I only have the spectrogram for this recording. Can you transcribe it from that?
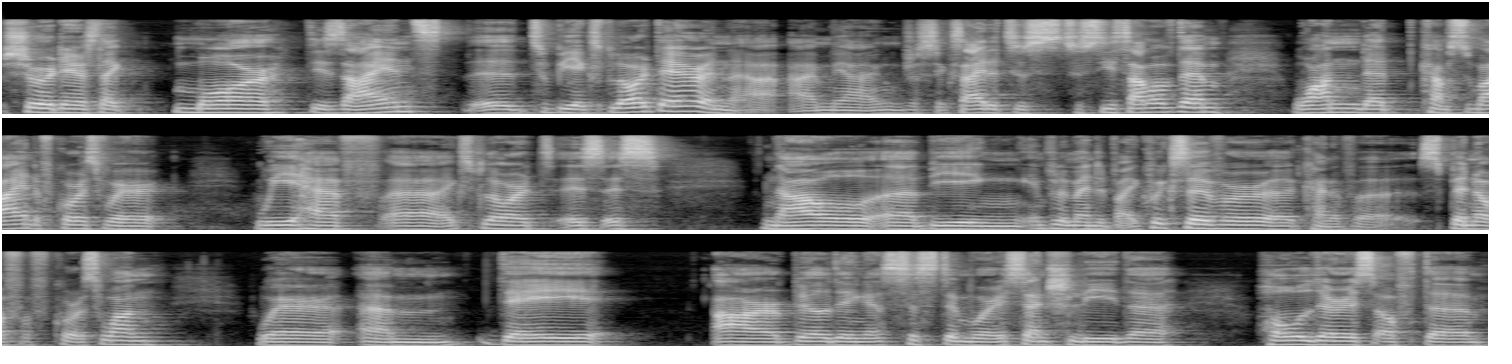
sure, there's like more designs uh, to be explored there, and I, I'm yeah, I'm just excited to to see some of them. One that comes to mind, of course, where we have uh, explored is is now uh, being implemented by Quicksilver, kind of a spin-off of Chorus One where um, they are building a system where essentially the holders of the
